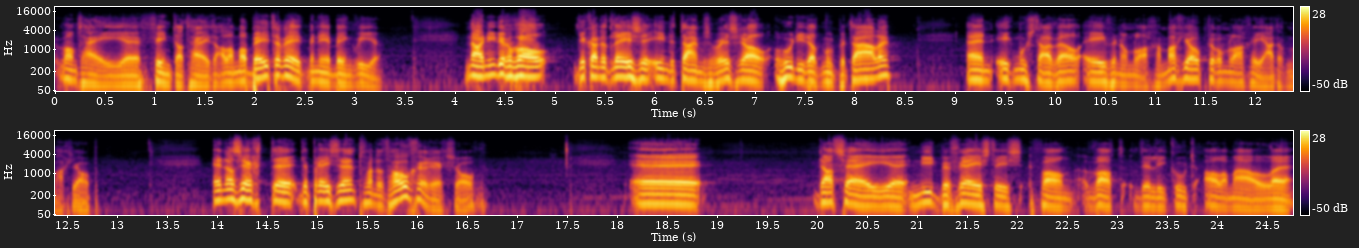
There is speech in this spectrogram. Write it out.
want hij vindt dat hij het allemaal beter weet, meneer Benkwier. Nou, in ieder geval, je kan het lezen in de Times of Israel hoe die dat moet betalen. En ik moest daar wel even om lachen. Mag Joop erom lachen? Ja, dat mag Joop. En dan zegt de president van het Hoge Rechtshof. Dat zij uh, niet bevreesd is van wat de Likud allemaal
